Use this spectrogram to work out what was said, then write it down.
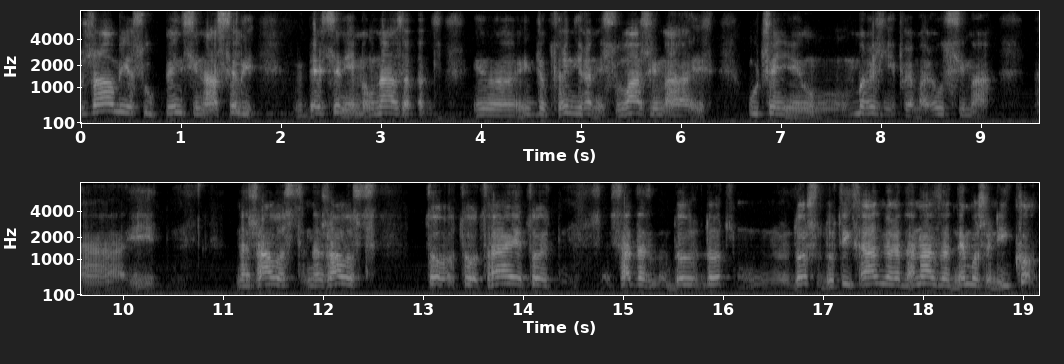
žao mi je su Ukrajinci naseli decenijama unazad e, indoktrinirani su lažima, učenje u mržnji prema Rusima e, i nažalost, nažalost to, to traje, to je sada do, do, došlo do tih razmjera da nazad ne može niko.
